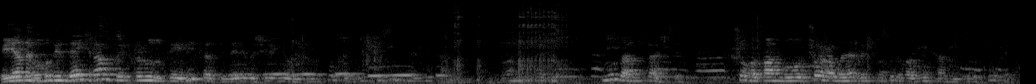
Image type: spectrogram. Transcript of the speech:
І я так годин 9 ранку я кажу до тієї лікарки, завідувача відділення, кажу, слухайте, ну посіть з лікарні. Ну так, здрасте. Що вас було вчора, мене відпустили вас лікарні. Слухайте,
